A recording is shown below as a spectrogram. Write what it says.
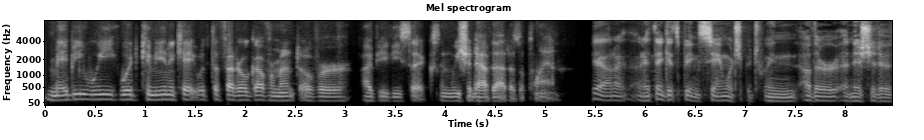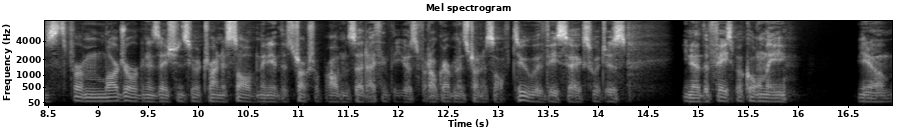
maybe we would communicate with the federal government over IPv6, and we should have that as a plan. Yeah, and I, and I, think it's being sandwiched between other initiatives from larger organizations who are trying to solve many of the structural problems that I think the U.S. federal government is trying to solve too with V6, which is, you know, the Facebook only, you know,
